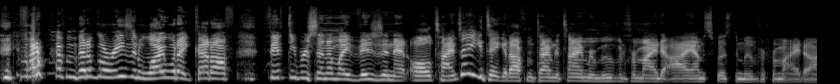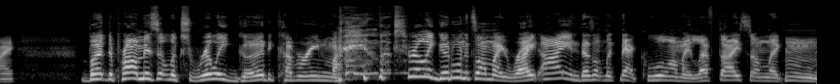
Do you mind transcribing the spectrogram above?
if I don't have a medical reason, why would I cut off 50% of my vision at all times? I can take it off from time to time, remove it from eye to eye. I'm supposed to move it from eye to eye. But the problem is, it looks really good covering my. it looks really good when it's on my right eye and doesn't look that cool on my left eye. So I'm like, hmm.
